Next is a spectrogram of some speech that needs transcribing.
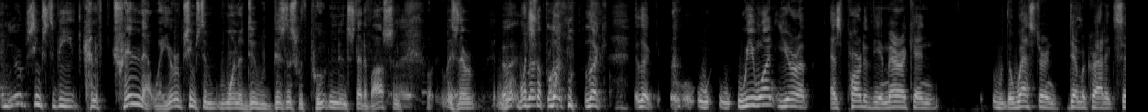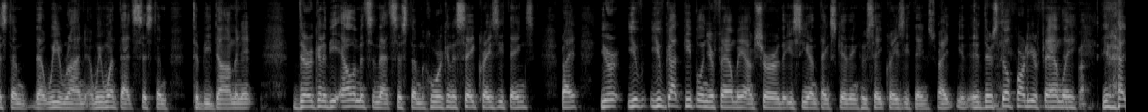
And Europe seems to be kind of trend that way. Europe seems to want to do business with Putin instead of us. And is there what's look, the problem? Look, look, look, we want Europe as part of the American the Western democratic system that we run, and we want that system to be dominant. There are going to be elements in that system who are going to say crazy things, right? You're, you've, you've got people in your family, I'm sure, that you see on Thanksgiving who say crazy things, right? They're still part of your family. right. you, yeah.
